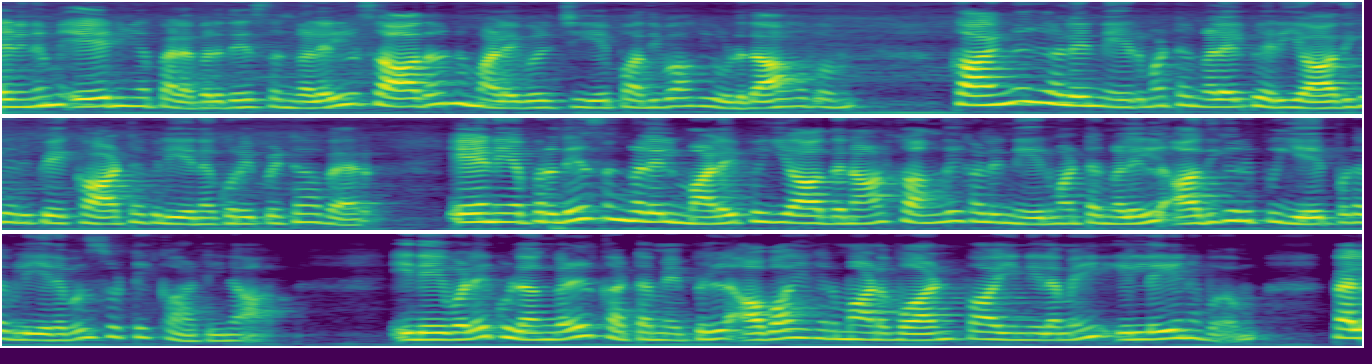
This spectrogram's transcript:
எனினும் ஏனைய பல பிரதேசங்களில் சாதாரண மழை வீழ்ச்சியே பதிவாகியுள்ளதாகவும் கங்கைகளின் நேர்மட்டங்களில் பெரிய அதிகரிப்பை காட்டவில்லை என குறிப்பிட்ட அவர் ஏனைய பிரதேசங்களில் மழை பெய்யாதனால் கங்கைகளின் நீர்மட்டங்களில் அதிகரிப்பு ஏற்படவில்லை எனவும் சுட்டிக்காட்டினார். இதேவேளை குளங்கள் கட்டமைப்பில் அபாயகரமான வான்பாயின் நிலைமை இல்லையெனவும் பல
